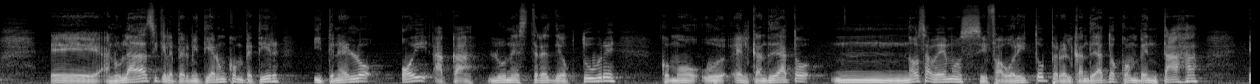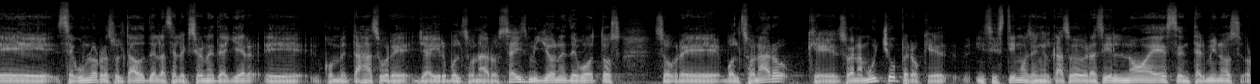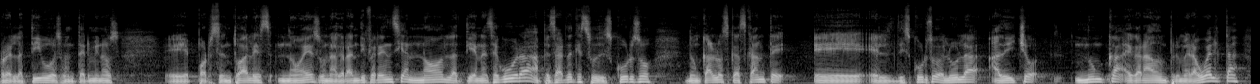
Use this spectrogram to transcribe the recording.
eh, anuladas y que le permitieron competir y tenerlo hoy acá, lunes 3 de octubre, como el candidato, mm, no sabemos si favorito, pero el candidato con ventaja eh, según los resultados de las elecciones de ayer, eh, con ventaja sobre Jair Bolsonaro. 6 millones de votos sobre Bolsonaro, que suena mucho, pero que, insistimos, en el caso de Brasil no es en términos relativos o en términos eh, porcentuales, no es una gran diferencia, no la tiene segura, a pesar de que su discurso, don Carlos Cascante, el discurso de Lula ha dicho, nunca he ganado en primera vuelta.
